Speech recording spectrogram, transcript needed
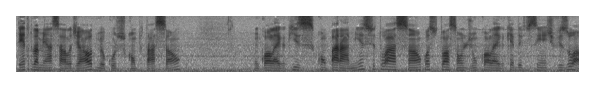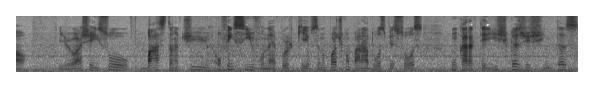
dentro da minha sala de aula, do meu curso de computação, um colega quis comparar a minha situação com a situação de um colega que é deficiente visual. E eu achei isso bastante ofensivo, né? Porque você não pode comparar duas pessoas com características distintas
